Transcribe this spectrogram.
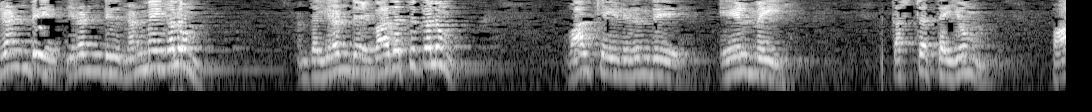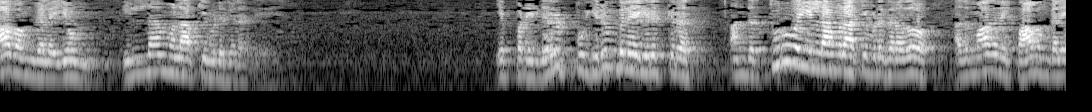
இரண்டு இரண்டு நன்மைகளும் அந்த இரண்டு விவாதத்துக்களும் வாழ்க்கையிலிருந்து ஏழ்மை கஷ்டத்தையும் பாவங்களையும் இல்லாமலாக்கி விடுகிறது. எப்படி நெருப்பு இரும்பிலே இருக்கிற அந்த துருவை இல்லாமலாக்கி விடுகிறதோ அது மாதிரி பாவங்களை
